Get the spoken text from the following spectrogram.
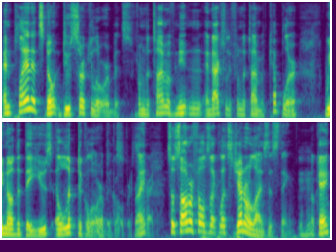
And planets don't do circular orbits. From the time of Newton and actually from the time of Kepler, we know that they use elliptical, Elliptical orbits, orbits, right? right. Mm-hmm. So Sommerfeld's like, let's generalize this thing, okay?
